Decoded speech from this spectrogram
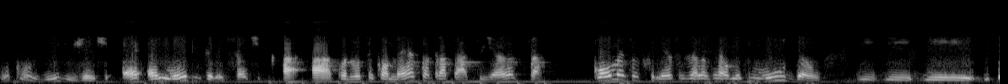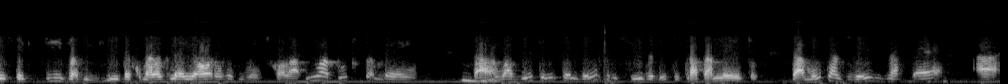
Inclusive, gente, é, é muito interessante ah, ah, quando você começa a tratar a criança, como essas crianças elas realmente mudam de, de, de, de perspectiva de vida, como elas melhoram o rendimento escolar. E o adulto também. Tá? Uhum. O adulto ele também precisa desse tratamento. Tá? Muitas vezes até a,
